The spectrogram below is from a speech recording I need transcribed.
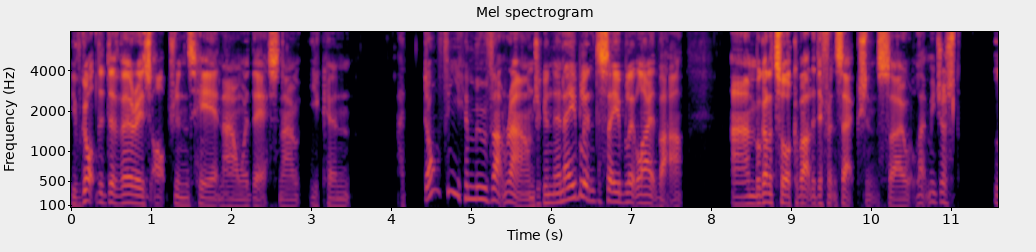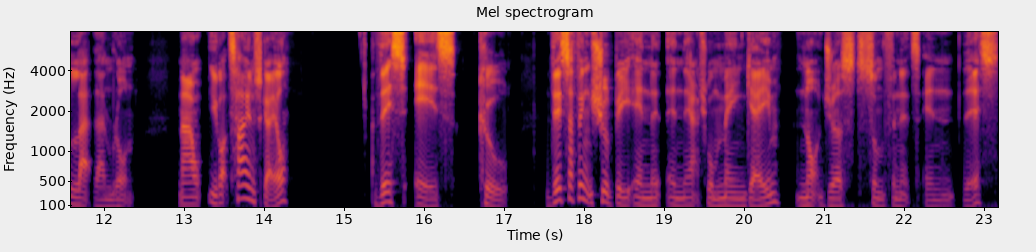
you've got the various options here now with this. Now you can don't think you can move that round. You can enable it and disable it like that. And we're going to talk about the different sections. So let me just let them run. Now, you've got timescale. This is cool. This, I think, should be in the, in the actual main game, not just something that's in this.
